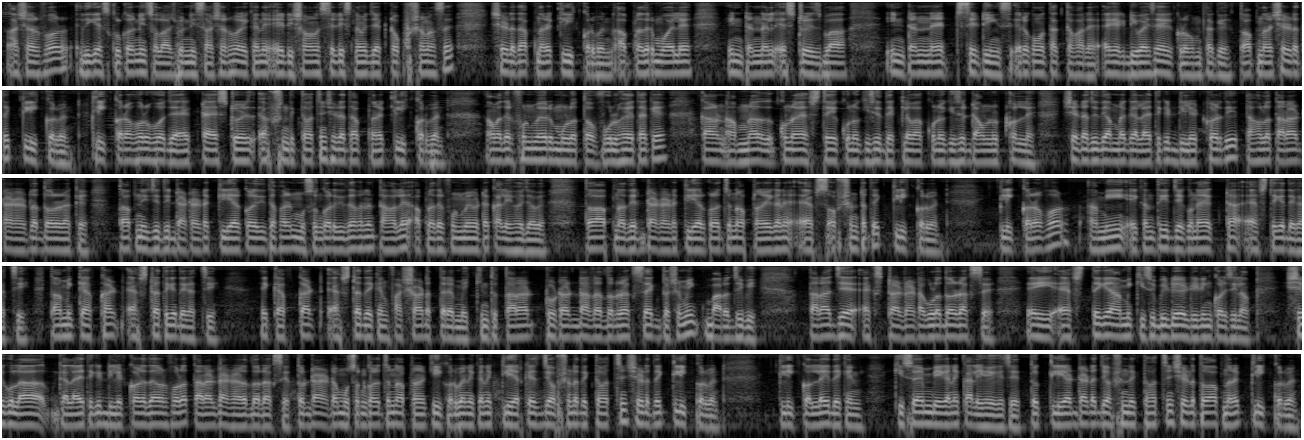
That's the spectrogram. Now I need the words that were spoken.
আসার পর এদিকে স্কুল করে নিয়ে চলে আসবেন। নিচে আসার পর এখানে এডিশনাল সেটিংস নামে যে একটা অপশান আছে, সেটাতে আপনারা ক্লিক করবেন। আপনাদের মোবাইলে ইন্টারনাল স্টোরেজ বা ইন্টারনেট সেটিংস এরকমও থাকতে পারে। এক এক ডিভাইসে এক রকম থাকে। তো আপনারা সেটাতে ক্লিক করবেন। ক্লিক করার পর যে একটা স্টোরেজ অপশন দেখতে পাচ্ছেন, সেটাতে আপনারা ক্লিক করবেন। আমাদের ফোন মেমোরি মূলত ফুল হয়ে থাকে। কারণ আমরা কোনো অ্যাপস থেকে কোনো কিছু দেখলে বা কোনো কিছু ডাউনলোড করলে, সেটা যদি আমরা গ্যালারি থেকে ডিলিট করে দিই, তাহলে তারা ডাটাটা ধরে রাখে। তো আপনি যদি ডাটাটা ক্লিয়ার করে দিতে পারেন মোশন করে দিতে পারেন, তাহলে আপনাদের ফোন মেমোরিটা খালি হয়ে যাবে। তো আপনাদের ডাটাটা ক্লিয়ার করার জন্য আপনারা এখানে অ্যাপস অপশনটাতে ক্লিক করবেন। ক্লিক করার পর আমি এখান থেকে যে কোনো একটা অ্যাপস থেকে দেখাচ্ছি। তো আমি ক্যাপকার্ট অ্যাপসটা থেকে দেখাচ্ছি। এই ক্যাপকার্ট অ্যাপসটা দেখেন পাঁচশো আটাত্তর এমবি কিন্তু তারা টোটাল ডাটা ধরে রাখছে এক দশমিক বারো জিবি তারা যে এক্সট্রা ডাটাগুলো ধরে রাখছে, এই অ্যাপস থেকে আমি কিছু ভিডিও এডিটিং করেছিলাম। সেগুলা গ্যালারি থেকে ডিলিট করে দেওয়ার ফলে তারা ডাটাটা ধরে রাখছে। তো ডাটাটা মোচন করার জন্য আপনারা কী করবেন? এখানে ক্লিয়ার ক্যাশ যে অপশনটা দেখতে পাচ্ছেন, সেটাতে ক্লিক করবেন। ক্লিক করলেই দেখেন কিছু এমবি এখানে খালি হয়ে গেছে। তো ক্লিয়ার ডাটা যে অপশন দেখতে পাচ্ছেন, সেটা তো আপনারা ক্লিক করবেন।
